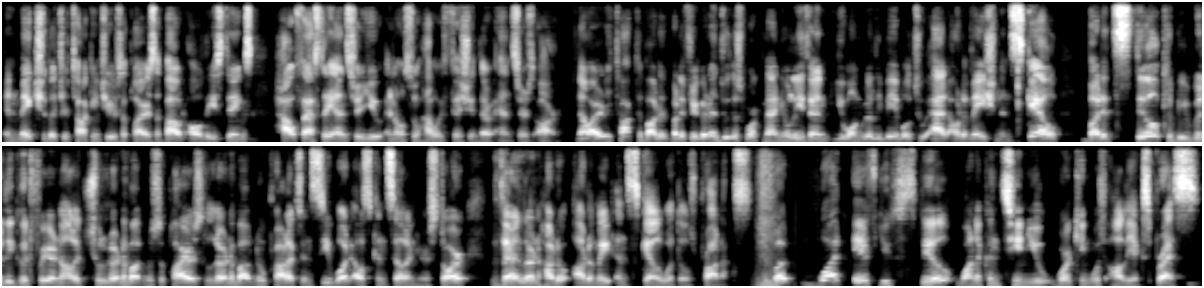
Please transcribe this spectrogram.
and make sure that you're talking to your suppliers about all these things, how fast they answer you, and also how efficient their answers are. Now, I already talked about it, but if you're going to do this work manually, then you won't really be able to add automation and scale, but it still could be really good for your knowledge to learn about new suppliers, learn about new products, and see what else can sell in your store, then learn how to automate and scale with those products. But what if you still want to continue working with AliExpress?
